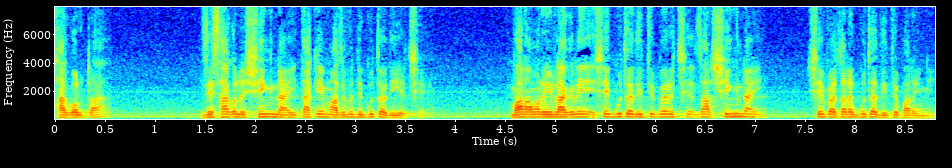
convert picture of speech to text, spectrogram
ছাগলটা, যে ছাগলের শিং নাই, তাকে মাঝে মধ্যে গুতা দিয়েছে। মারামারি লাগলে সে গুতা দিতে পেরেছে, যার শিং নাই, সে বেচারা গুতা দিতে পারেনি,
